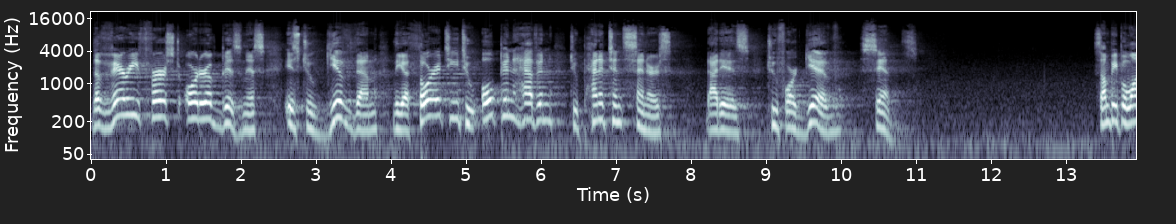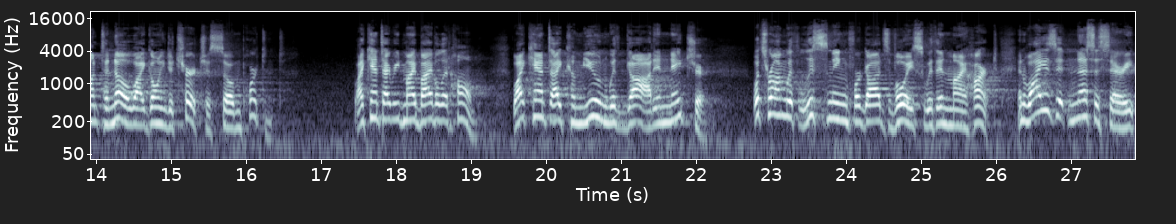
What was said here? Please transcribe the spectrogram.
The very first order of business is to give them the authority to open heaven to penitent sinners, that is, to forgive sins. Some people want to know why going to church is so important. Why can't I read my Bible at home? Why can't I commune with God in nature? What's wrong with listening for God's voice within my heart? And why is it necessary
